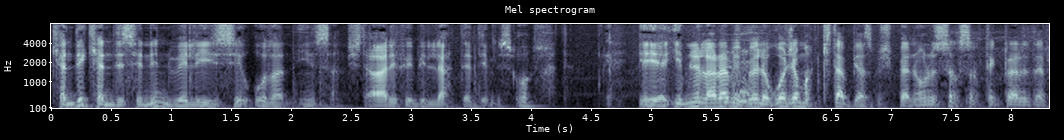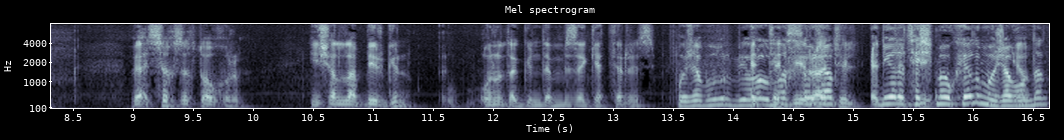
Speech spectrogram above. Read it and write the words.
Kendi kendisinin velisi olan insan. İşte Arifi Billah dediğimiz o zaten. Ee, İbnül Arabi böyle kocaman kitap yazmış. Ben onu sık sık tekrar ederim. Ve sık sık da okurum. İnşallah bir gün onu da gündemimize getiririz. Hocam olur bir olmazsa hocam bir ara teşme okuyalım hocam ondan?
